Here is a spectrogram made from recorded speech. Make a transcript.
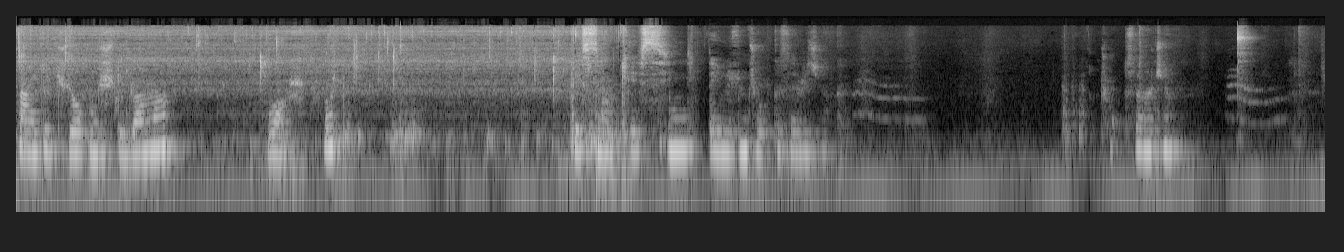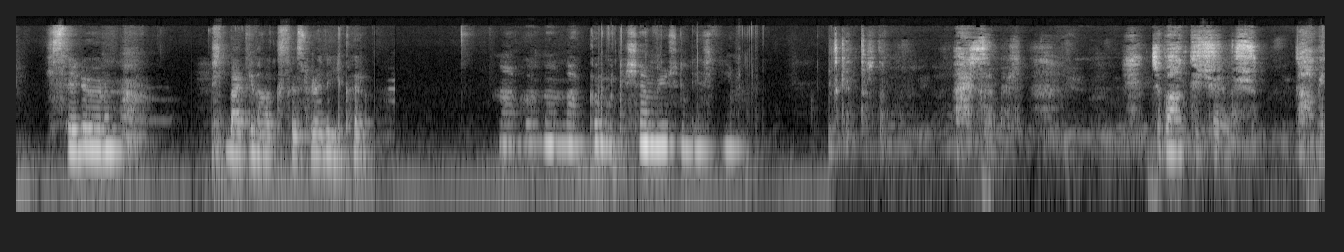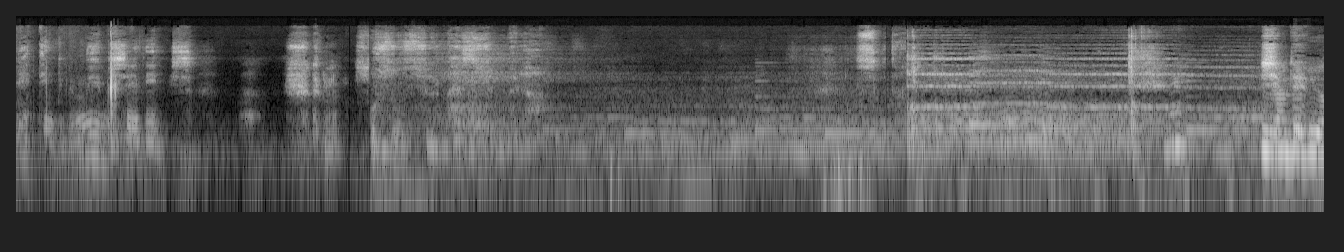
Sanki hiç yokmuş gibi ama var. Bak. Kesin, kesinlikle yüzüm çok kızaracak. Çok kızaracağım. Hissediyorum. İşte belki daha kısa sürede yıkarım. Ne yapalım 10 dakika muhteşem yüzümü izleyeyim. getirdim. Ersemel. Çıban küçülmüş. Tahmin ettiğim gibi mühim bir şey değilmiş. Olsun. Uzun sürmez Sümbül Şimdi...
